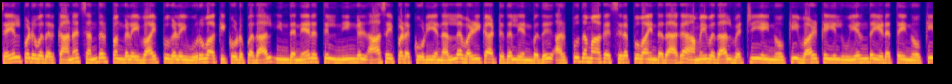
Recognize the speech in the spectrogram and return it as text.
செயல்படுவதற்கான சந்தர்ப்பங்களை வாய்ப்புகளை உருவாக்கிக் கொடுப்பதால் இந்த நேரத்தில் நீங்கள் ஆசைப்படக்கூடிய நல்ல வழிகாட்டுதல் என்பது அற்புதமாக சிறப்பு வாய்ந்ததாக அமைவதால் வெற்றியை நோக்கி வாழ்க்கையில் உயர்ந்த இடத்தை நோக்கி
